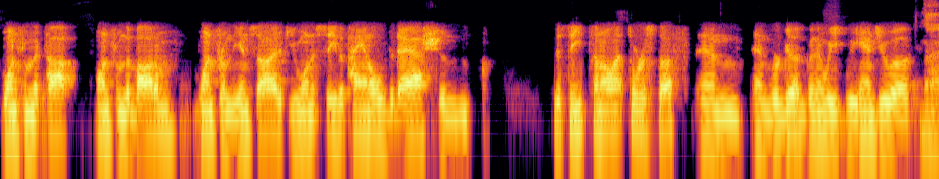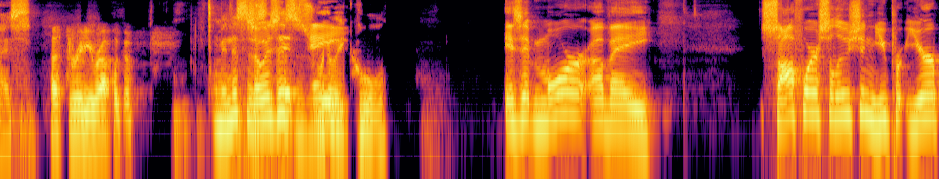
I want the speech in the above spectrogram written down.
one from the top, one from the bottom, one from the inside. If you want to see the panel, the dash and the seats and all that sort of stuff, and, and we're good. then we, we hand you a nice, a 3D replica. I mean, this is, so is this is a, really cool. Is it more of a, software solution you you're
